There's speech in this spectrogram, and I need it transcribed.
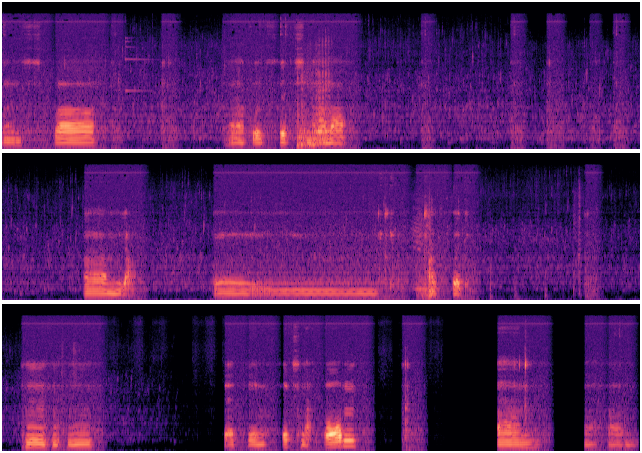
Und zwar, ja gut, 17 haben wir. Ähm, ja. Ähm, gut. Hm, hm, hm. Wir gehen fix nach oben. Ähm, wir haben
